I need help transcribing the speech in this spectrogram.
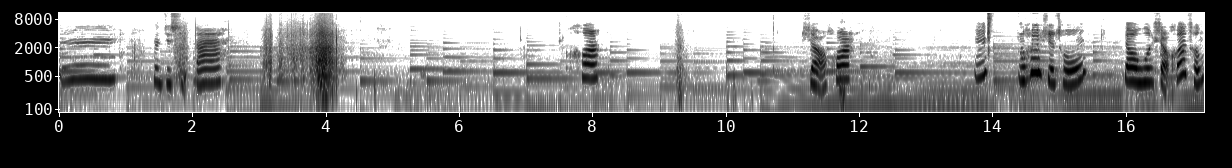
嗯，那就写吧。花，小花。嗯，我会写虫，要问小花虫。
